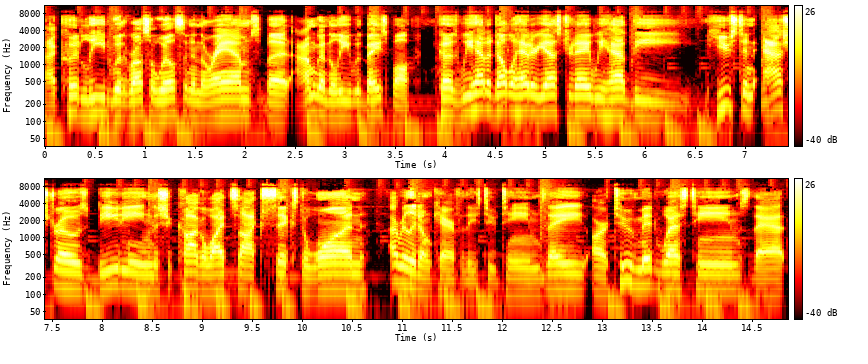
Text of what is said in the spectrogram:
I could lead with Russell Wilson and the Rams, but I'm going to lead with baseball because we had a doubleheader yesterday. We had the Houston Astros beating the Chicago White Sox 6 to 1. I really don't care for these two teams. They are two Midwest teams that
